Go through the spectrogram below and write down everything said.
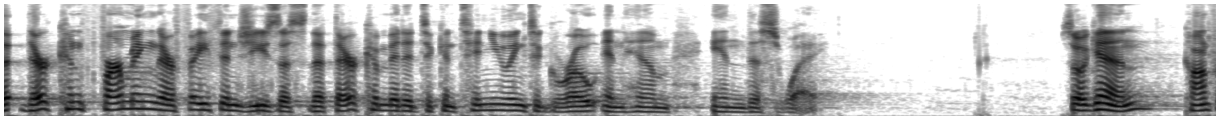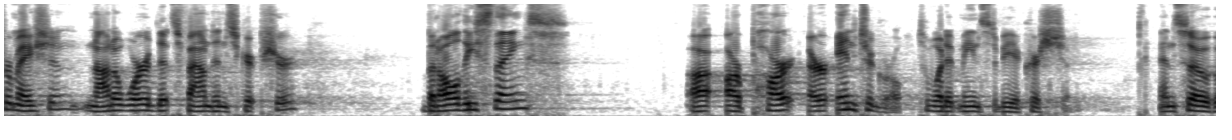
that they're confirming their faith in Jesus, that they're committed to continuing to grow in Him in this way. So, again, confirmation, not a word that's found in Scripture, but all these things are, are part, are integral to what it means to be a Christian. And so,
